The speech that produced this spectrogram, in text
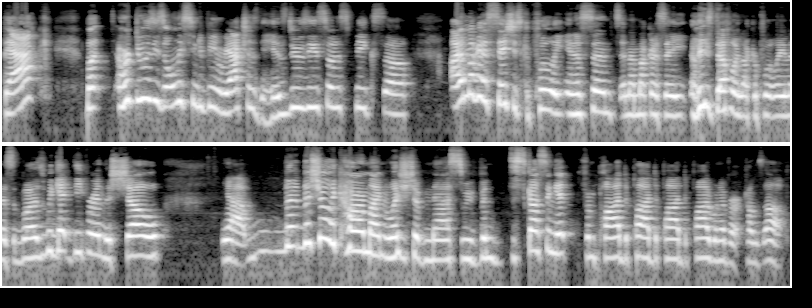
back, but her doozies only seem to be in reactions to his doozies, so to speak. So I'm not gonna say she's completely innocent, and I'm not gonna say he's definitely not completely innocent. But as we get deeper in the show, yeah, the the Shirley Carmine relationship mess. We've been discussing it from pod to pod to pod to pod whenever it comes up,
